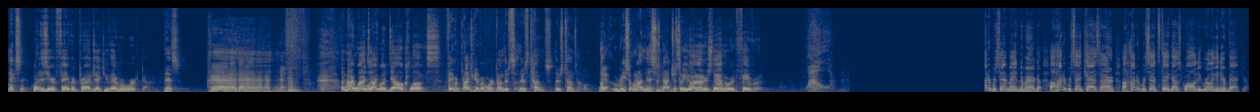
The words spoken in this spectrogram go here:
Nixon. What is your favorite project you've ever worked on? This. I want to talk about Del Close. Favorite project I've ever worked on? There's there's tons. There's tons of them. Yeah. A recent one. And this is not just. So you plug. don't understand the word favorite. Wow. 100% made in America, 100% cast iron, 100% steakhouse quality grilling in your backyard.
